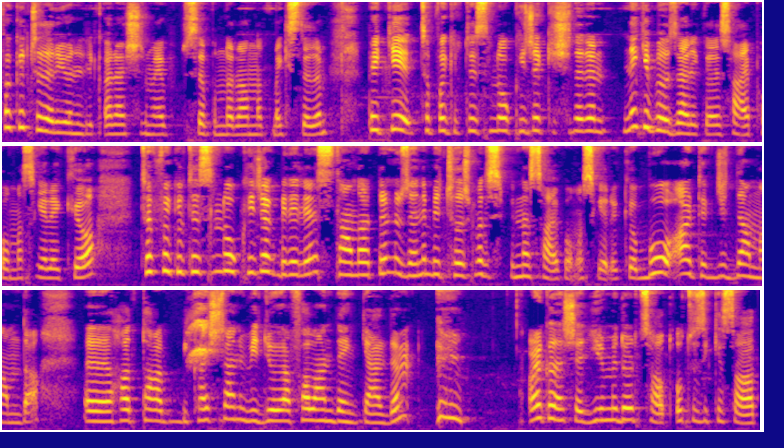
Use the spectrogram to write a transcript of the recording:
fakültelere yönelik araştırma yapıp size bunları anlatmak istedim. Peki tıp fakültesinde okuyacak kişilerin ne gibi özelliklere sahip olması gerekiyor? Tıp fakültesinde okuyacak bireylerin standartların üzerine bir çalışma disiplinine sahip olması gerekiyor. Bu artık ciddi anlamda e, hatta birkaç tane videoya falan denk geldim. Arkadaşlar 24 saat, 32 saat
